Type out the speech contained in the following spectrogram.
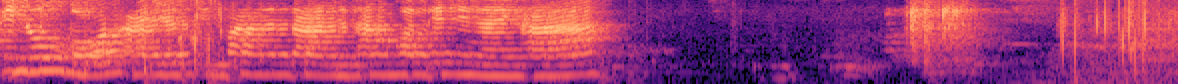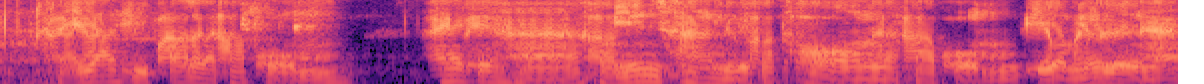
พี่นุ่มบอกว่าขายยาสีฟันอาจารย์จะทำคอนเทนต์ยังไงคะขายยาสีฟันแหละครับผม ให้ไปหาขมิ้นชันหรือฟักทองนะครับผมเตรียมไว้เลยนะ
